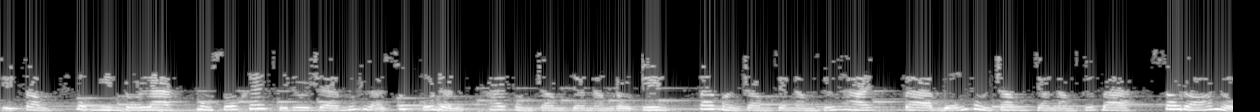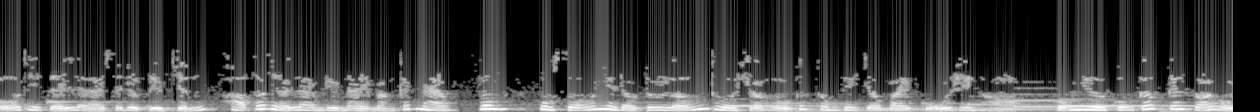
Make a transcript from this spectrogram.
chỉ tầm 1.000 đô la, một số khác chỉ đưa ra mức lãi suất cố định 2% cho năm đầu tiên, 3% cho năm thứ hai và 4% cho năm thứ ba. Sau đó nữa thì tỷ lệ sẽ được điều chỉnh. Họ có thể làm điều này bằng cách nào? Vâng, một số nhà đầu tư lớn thường sở hữu các công ty cho vay của riêng họ, cũng như cung cấp các gói hỗ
